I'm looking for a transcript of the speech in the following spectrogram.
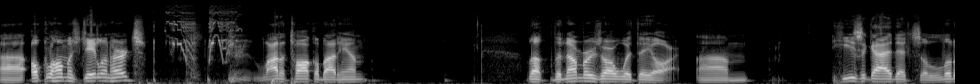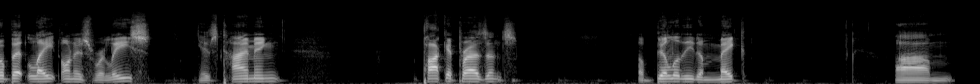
Uh, Oklahoma's Jalen Hurts. a lot of talk about him. Look, the numbers are what they are. Um, he's a guy that's a little bit late on his release, his timing, pocket presence, ability to make um,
